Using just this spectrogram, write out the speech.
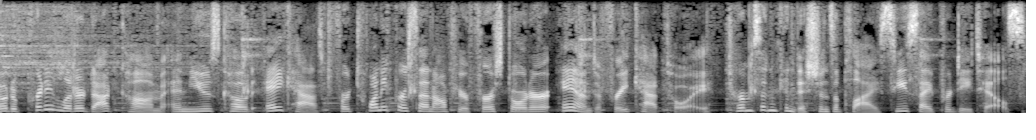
Go to prettylitter.com and use code ACAST for 20% off your first order and a free cat toy. Terms and conditions apply. See site for details.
